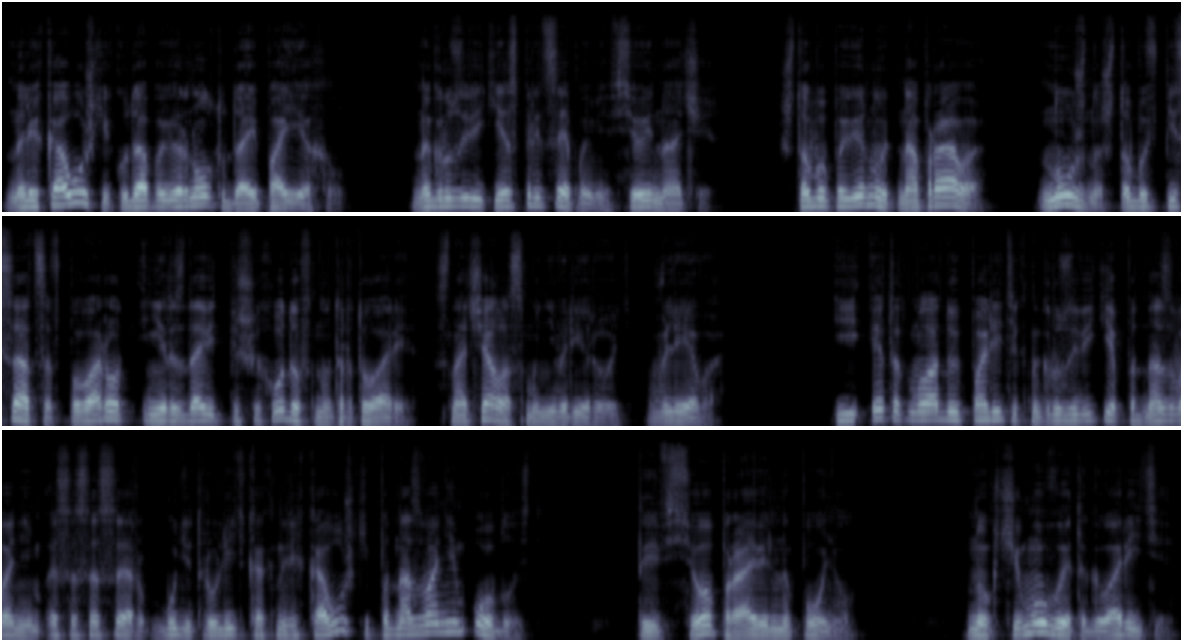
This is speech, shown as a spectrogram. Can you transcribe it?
На легковушке куда повернул, туда и поехал. На грузовике с прицепами все иначе. Чтобы повернуть направо, нужно, чтобы вписаться в поворот и не раздавить пешеходов на тротуаре, сначала сманеврировать влево. И этот молодой политик на грузовике под названием СССР будет рулить как на легковушке под названием область. Ты все правильно понял. Но к чему вы это говорите?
